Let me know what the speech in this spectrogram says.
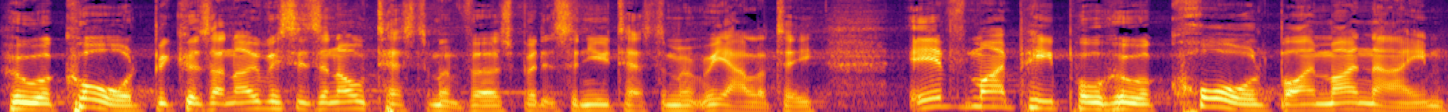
who are called, because I know this is an Old Testament verse, but it's a New Testament reality, if my people who are called by my name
